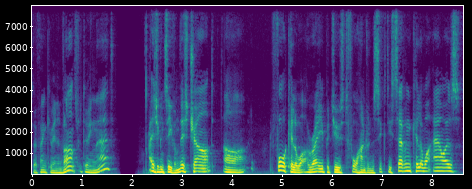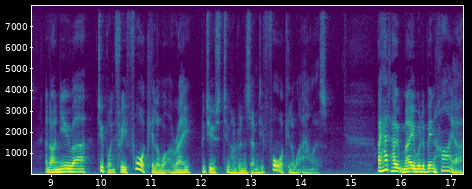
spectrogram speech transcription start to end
So thank you in advance for doing that. As you can see from this chart, our 4 kilowatt array produced 467 kilowatt hours and our new uh, 2.34 kilowatt array produced 274 kilowatt hours. I had hoped May would have been higher.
